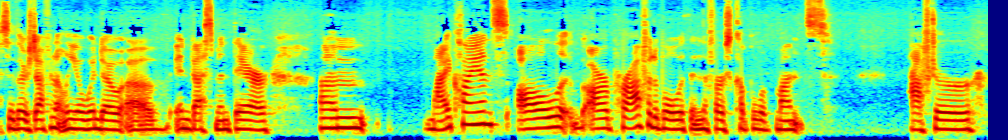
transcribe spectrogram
So there's definitely a window of investment there. Um, my clients all are profitable within the first couple of months after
